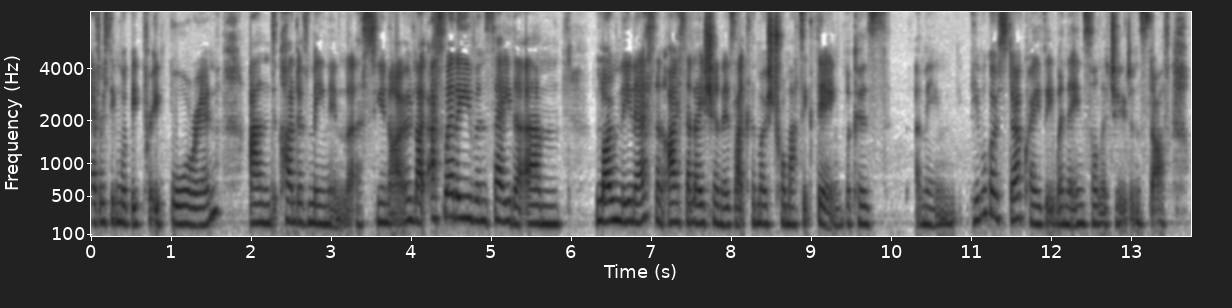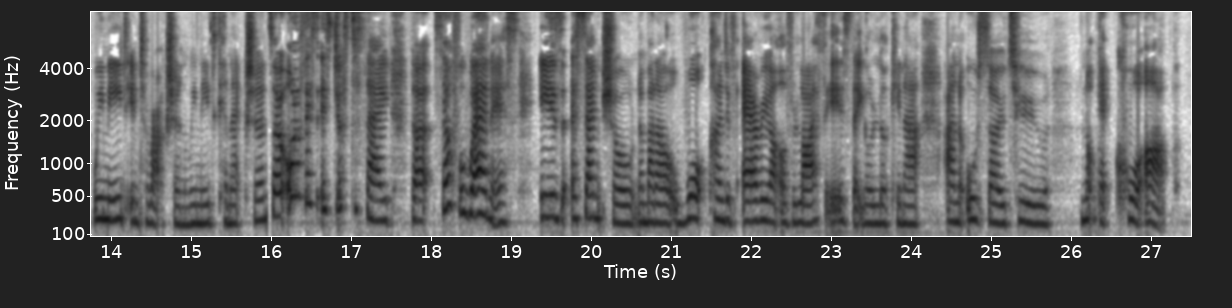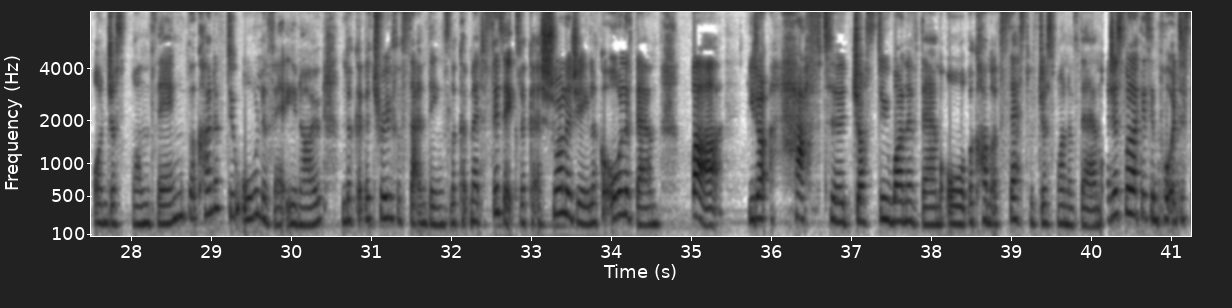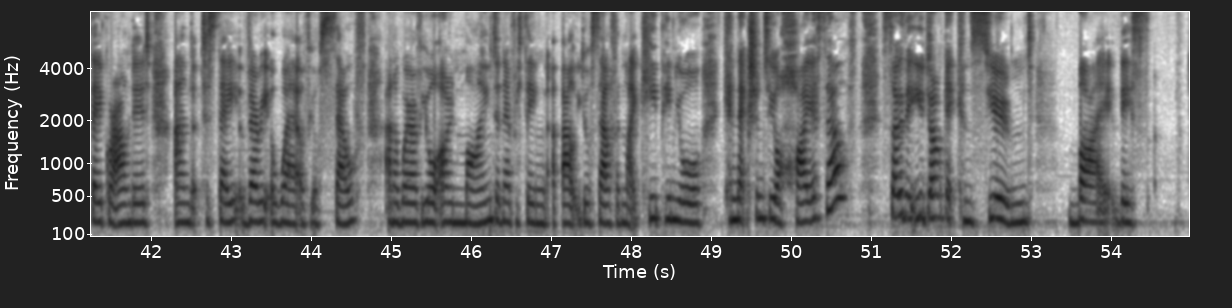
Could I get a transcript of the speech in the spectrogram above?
everything would be pretty boring and kind of meaningless, you know? Like, I swear they even say that um, loneliness and isolation is like the most traumatic thing because. I mean, people go stir crazy when they're in solitude and stuff. We need interaction, we need connection. So, all of this is just to say that self awareness is essential no matter what kind of area of life it is that you're looking at, and also to not get caught up on just one thing, but kind of do all of it, you know, look at the truth of certain things, look at metaphysics, look at astrology, look at all of them, but you don't have to just do one of them or become obsessed with just one of them. I just feel like it's important to stay grounded and to stay very aware of yourself and aware of your own mind and everything about yourself and like keeping your connection to your higher self so that you don't get consumed by this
